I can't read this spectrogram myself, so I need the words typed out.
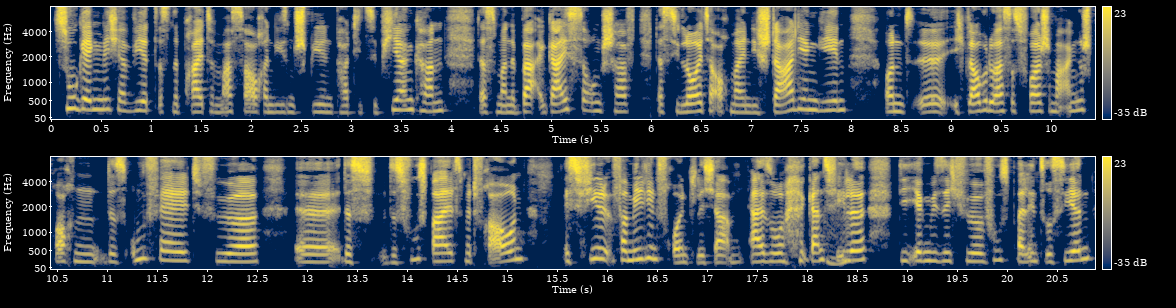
zugänglicher wird, dass eine breite Masse auch an diesen Spielen partizipieren kann, dass man eine Begeisterung schafft, dass die Leute auch mal in die Stadien gehen. Und äh, ich glaube, du hast es vorher schon mal angesprochen, das Umfeld für äh, des, des Fußballs mit Frauen ist viel familienfreundlicher. Also ganz mhm. viele, die irgendwie sich für Fußball interessieren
